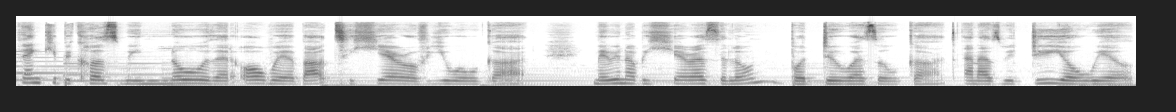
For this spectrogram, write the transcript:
Thank you because we know that all we're about to hear of you, O God, may we not be hearers alone, but doers, O God. And as we do your will,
